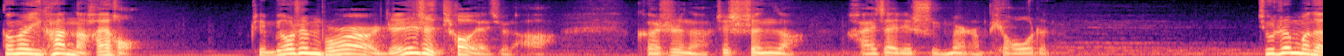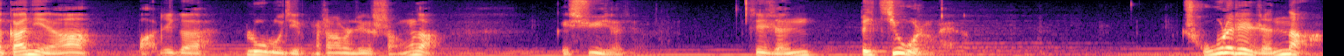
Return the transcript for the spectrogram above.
到那一看呢，还好，这苗神婆人是跳下去了啊，可是呢，这身子。还在这水面上飘着呢，就这么的，赶紧啊，把这个辘轳井上面这个绳子给续下去。这人被救上来了。除了这人呐，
